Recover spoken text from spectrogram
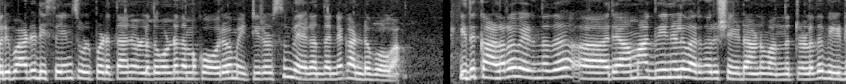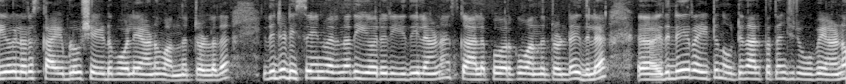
ഒരുപാട് ഡിസൈൻസ് ഉൾപ്പെടുത്താനുള്ളത് കൊണ്ട് നമുക്ക് ഓരോ മെറ്റീരിയൽസും വേഗം തന്നെ കണ്ടുപോകാം. ഇത് കളർ വരുന്നത് രാമാഗ്രീനിൽ രാമ ഗ്രീനിൽ വരുന്ന ഒരു ഷെയ്ഡാണ് വന്നിട്ടുള്ളത്. വീഡിയോയിൽ ഒരു സ്കൈ ബ്ലൂ ഷെയ്ഡ് പോലെയാണ് വന്നിട്ടുള്ളത്. ഇതിന്റെ ഡിസൈൻ വരുന്നത് ഈ ഒരു രീതിയിലാണ്. സ്കാലപ്പ് വർക്ക് വന്നിട്ടുണ്ട് ഇതിൽ ഇതിന്റെ റേറ്റ് നൂറ്റി നാൽപ്പത്തഞ്ച് രൂപയാണ്.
